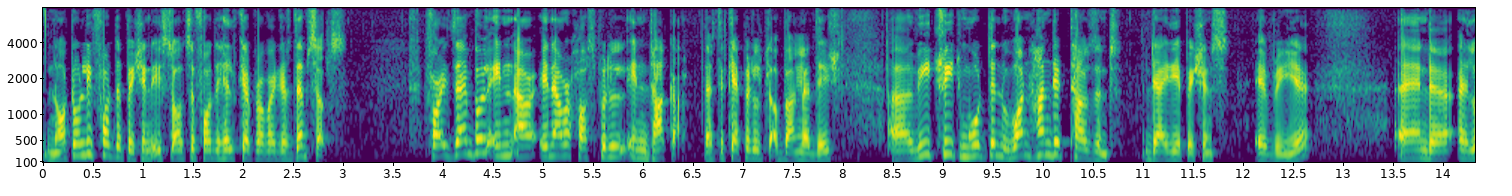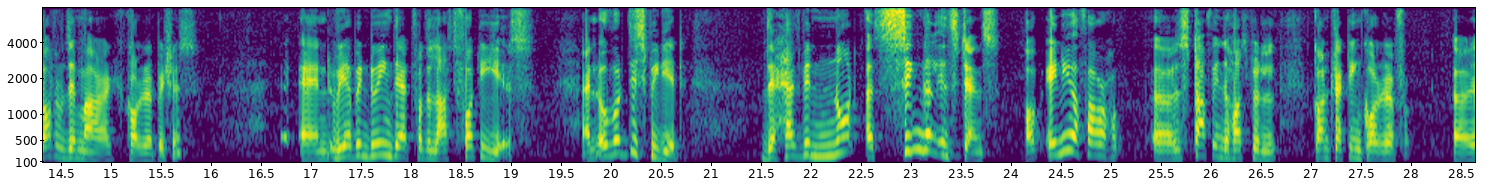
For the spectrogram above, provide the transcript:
not only for the patient, it's also for the healthcare providers themselves. For example, in our, in our hospital in Dhaka, that's the capital of Bangladesh, uh, we treat more than 100,000 diarrhea patients every year, and uh, a lot of them are cholera patients. And we have been doing that for the last 40 years. And over this period, there has been not a single instance of any of our uh, staff in the hospital contracting cholera uh,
